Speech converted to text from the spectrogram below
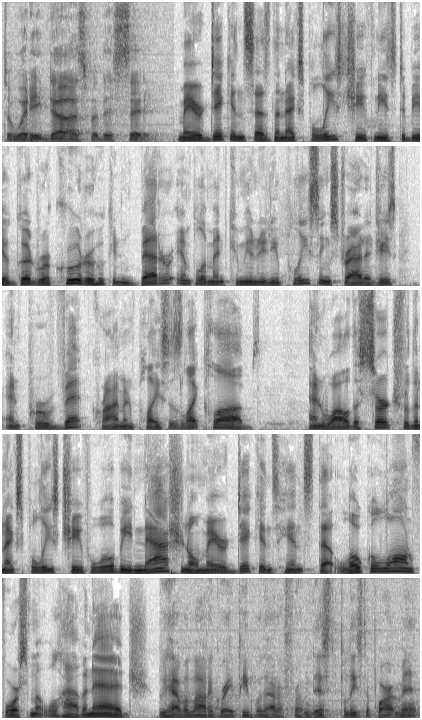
to what he does for this city. Mayor Dickens says the next police chief needs to be a good recruiter who can better implement community policing strategies and prevent crime in places like clubs. And while the search for the next police chief will be national, Mayor Dickens hints that local law enforcement will have an edge. We have a lot of great people that are from this police department,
